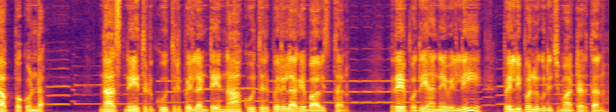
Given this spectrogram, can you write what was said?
తప్పకుండా. నా స్నేహితుడు కూతురి పెళ్ళంటే నా కూతురి పెళ్ళిలాగే భావిస్తాను. రేపు ఉదయాన్నే వెళ్ళి పెళ్ళి పనుల గురించి మాట్లాడతాను.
